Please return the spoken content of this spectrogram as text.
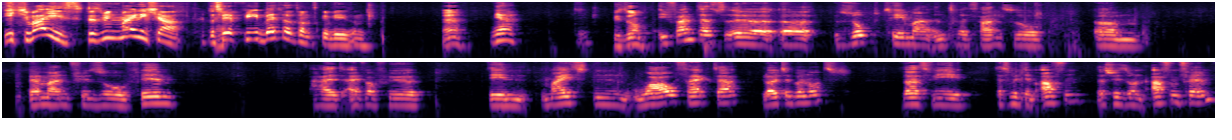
Ich weiß, deswegen meine ich ja. Das wäre viel besser sonst gewesen. Ja, Ja. wieso? Ich fand das äh, äh, Subthema interessant, so ähm, wenn man für so Film halt einfach für den meisten Wow-Faktor Leute benutzt. Sowas wie das mit dem Affen, dass wir so einen Affenfilm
